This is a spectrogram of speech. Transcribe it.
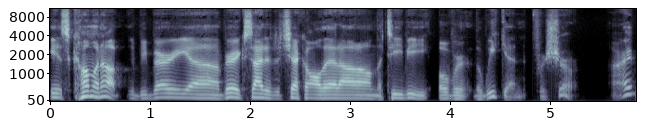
is coming up. You'd be very, uh, very excited to check all that out on the TV over the weekend for sure. All right.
